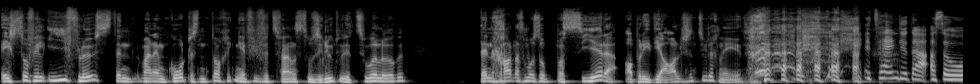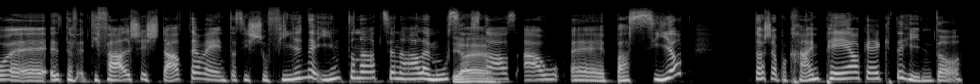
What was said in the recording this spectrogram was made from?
ist so viel Einfluss, denn meine, im Chor sind doch irgendwie 25'000 Leute, die zuschauen, dann kann das mal so passieren, aber ideal ist es natürlich nicht. Jetzt haben ja da also äh, die falsche Stadt erwähnt. Das ist schon vielen internationalen Musikstars ja, ja. auch äh, passiert. Da ist aber kein PR-Gag dahinter.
